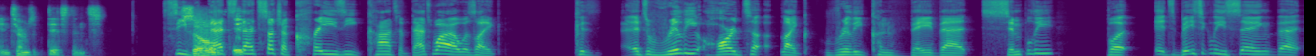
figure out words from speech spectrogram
in, terms of distance. See, So that's it- that's such a crazy concept. That's why I was like, because it's really hard to like really convey that simply. But it's basically saying that.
